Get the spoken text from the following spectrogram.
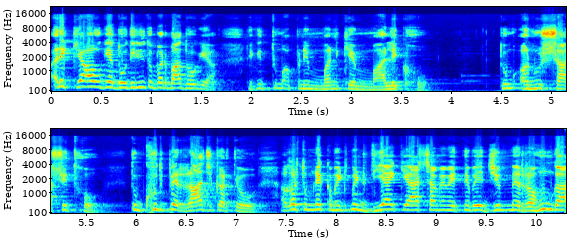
अरे क्या हो गया? दो दिन ही तो बर्बाद हो गया। लेकिन तुम अपने मन के मालिक हो। तुम अनुशासित हो, तुम खुद पे राज करते हो। अगर तुमने कमिटमेंट दिया है कि आज शाम मैं इतने बजे जिम में रहूँगा,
